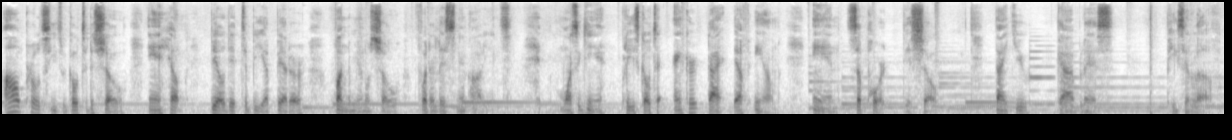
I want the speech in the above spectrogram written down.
All proceeds will go to the show and help build it to be a better fundamental show for the listening audience. Once again, please go to anchor.fm and support this show. Thank you. God bless. Peace and love.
